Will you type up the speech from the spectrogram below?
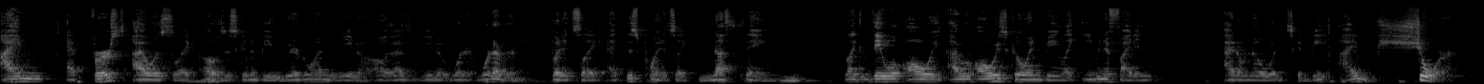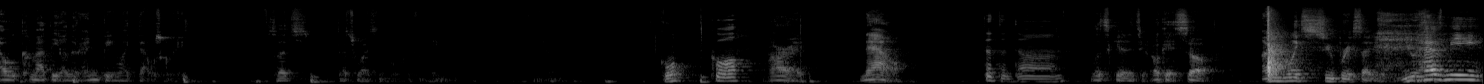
I'm at first I was like, oh, is this gonna be a weird one? And you know, oh, that's you know whatever, whatever. But it's like at this point, it's like nothing. Like they will always, I will always go in being like, even if I didn't, I don't know what it's gonna be. I'm sure I will come out the other end being like, that was great. So that's that's why it's number one for me. Yeah. Cool. Cool. All right. Now Dun dun dun. Let's get into it. Okay, so I'm like super excited. You have me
